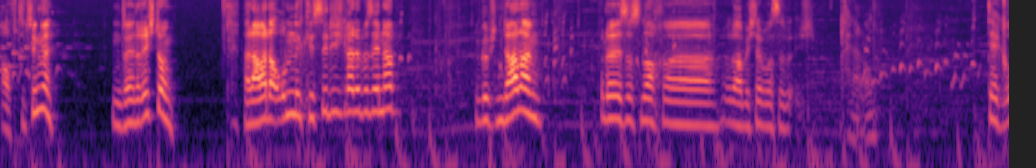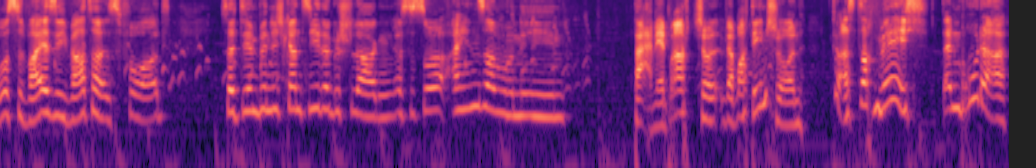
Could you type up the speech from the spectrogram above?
auf zu Tingle. In seine Richtung. Weil da war da oben eine Kiste, die ich gerade übersehen habe. Wo glaube ich denn da lang? Oder ist das noch, äh, oder habe ich da was? Ich, keine Ahnung. Der große Weise Iwata ist fort. Seitdem bin ich ganz niedergeschlagen. Es ist so einsam ohne ihn. Bah, wer braucht schon, wer braucht den schon? Du hast doch mich, deinen Bruder.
